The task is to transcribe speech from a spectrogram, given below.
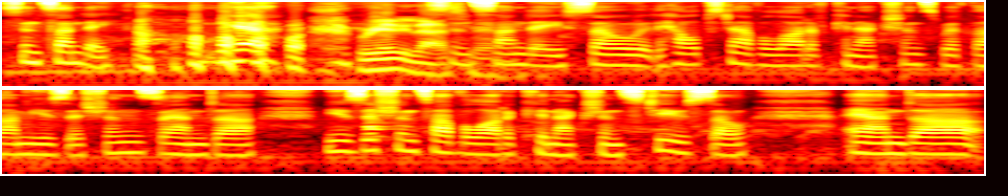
Since Sunday. yeah. really last Since minute. Sunday. So it helps to have a lot of connections with uh, musicians, and uh, musicians have a lot of connections too. So, and uh,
